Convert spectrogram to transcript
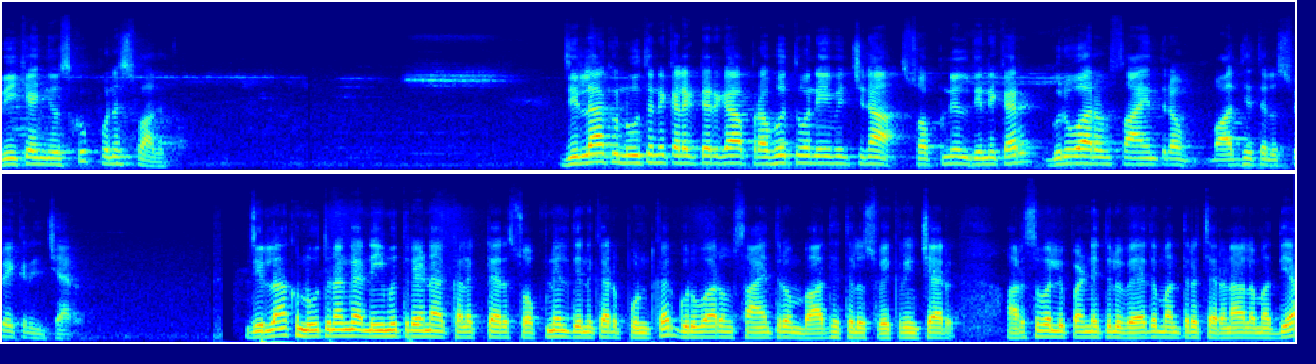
వీకెండ్ న్యూస్కు పునఃస్వాగతం జిల్లాకు నూతన కలెక్టర్గా ప్రభుత్వం నియమించిన స్వప్నిల్ దినకర్ గురువారం సాయంత్రం బాధ్యతలు స్వీకరించారు జిల్లాకు నూతనంగా నియమితులైన కలెక్టర్ స్వప్నిల్ దినకర్ పుంట్కర్ గురువారం సాయంత్రం బాధ్యతలు స్వీకరించారు అరసవల్లి పండితులు వేదమంత్ర చరణాల మధ్య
